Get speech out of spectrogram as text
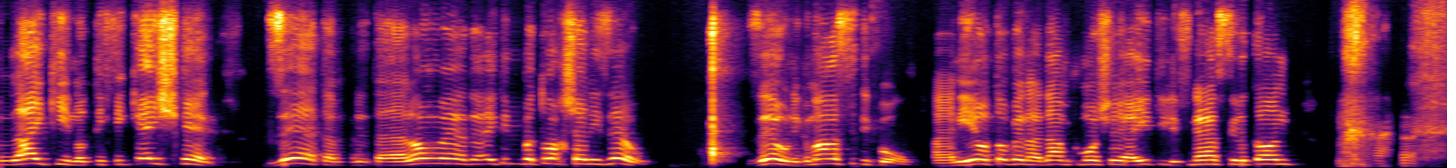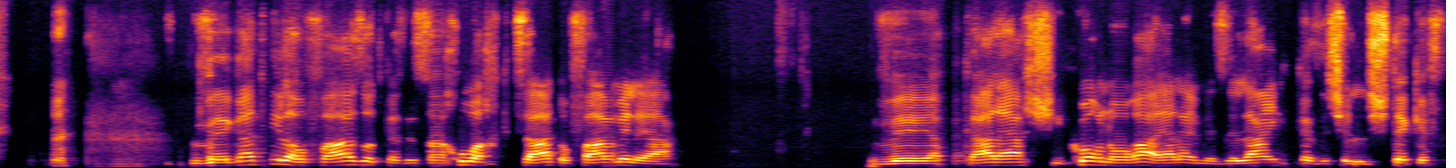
לייקים, notification, זה, אתה, אתה לא, הייתי בטוח שאני זהו. זהו, נגמר הסיפור. אני אהיה אותו בן אדם כמו שהייתי לפני הסרטון. והגעתי להופעה הזאת כזה זחוח קצת, הופעה מלאה. והקהל היה שיכור נורא, היה להם איזה ליין כזה של שתי כיף,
